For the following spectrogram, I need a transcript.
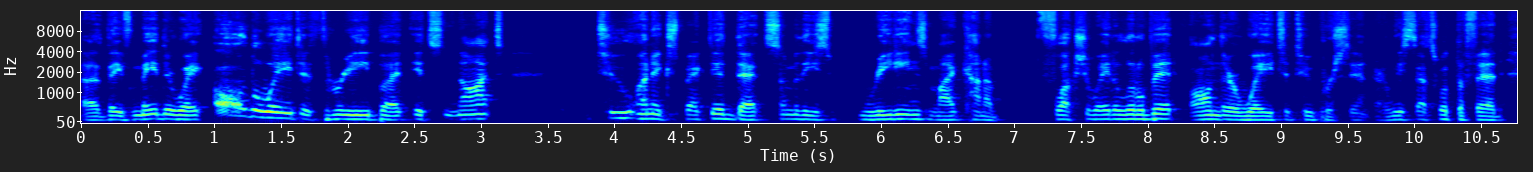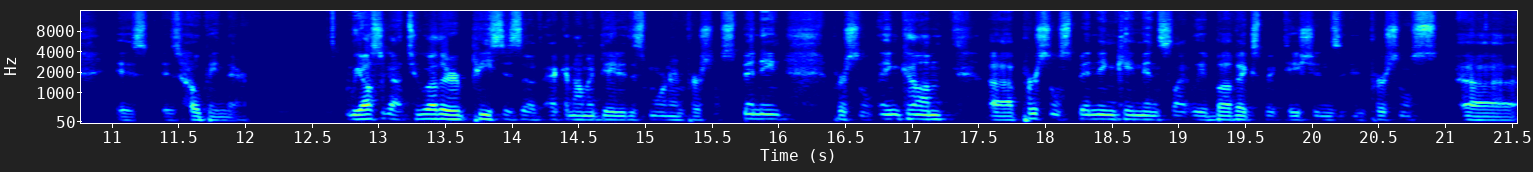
Uh, they've made their way all the way to 3 but it's not too unexpected that some of these readings might kind of fluctuate a little bit on their way to 2%, or at least that's what the Fed is is hoping there. We also got two other pieces of economic data this morning personal spending, personal income. Uh, personal spending came in slightly above expectations, and personal uh,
